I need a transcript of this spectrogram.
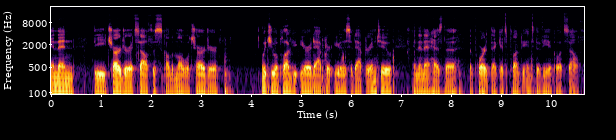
and then the charger itself. This is called the mobile charger, which you will plug your adapter, your this adapter into, and then that has the the port that gets plugged into the vehicle itself.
